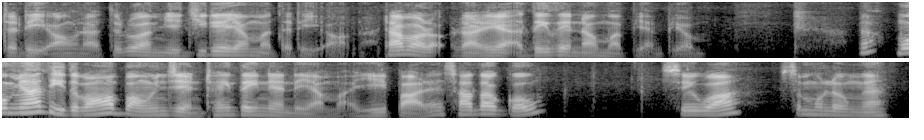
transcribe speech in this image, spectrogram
တတိအောင်တာသူတို့ကမြေကြီးထဲရောက်မှတတိအောင်တာဒါမှတော့ဒါတွေကအသေးစိတ်နောက်မှပြန်ပြောနော်မိုးများသည့်တဘောင်းပောင်ဝင်းကျင်ထိမ့်သိမ့်တဲ့နေရာမှာအရေးပါတယ်စားတော့ကုန်စေဝါစမှုလုပ်ငန်းနော်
